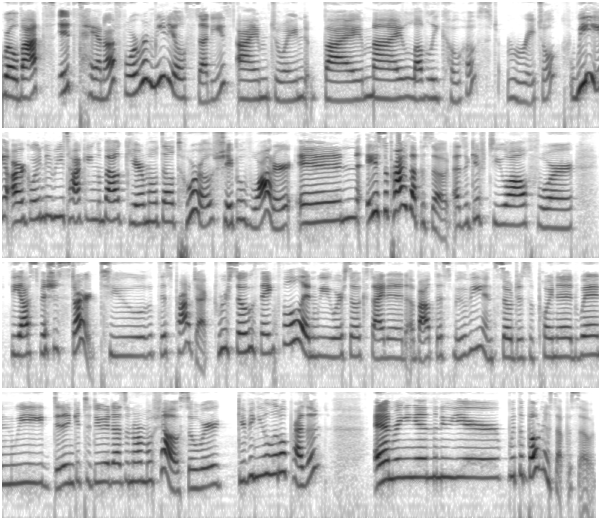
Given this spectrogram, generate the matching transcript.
Robots. It's Hannah for Remedial Studies. I'm joined by my lovely co host, Rachel. We are going to be talking about Guillermo del Toro's Shape of Water in a surprise episode as a gift to you all for the auspicious start to this project. We're so thankful and we were so excited about this movie and so disappointed when we didn't get to do it as a normal show. So we're giving you a little present and ringing in the new year with a bonus episode.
